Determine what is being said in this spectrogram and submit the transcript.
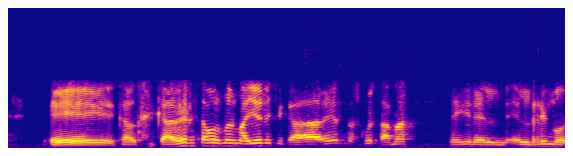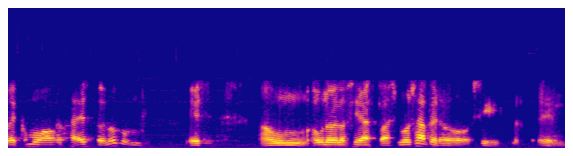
eh, cada, cada vez estamos más mayores y cada vez nos cuesta más seguir el, el ritmo de cómo avanza esto, ¿no? Como Es a, un- a una velocidad pasmosa, pero sí, en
